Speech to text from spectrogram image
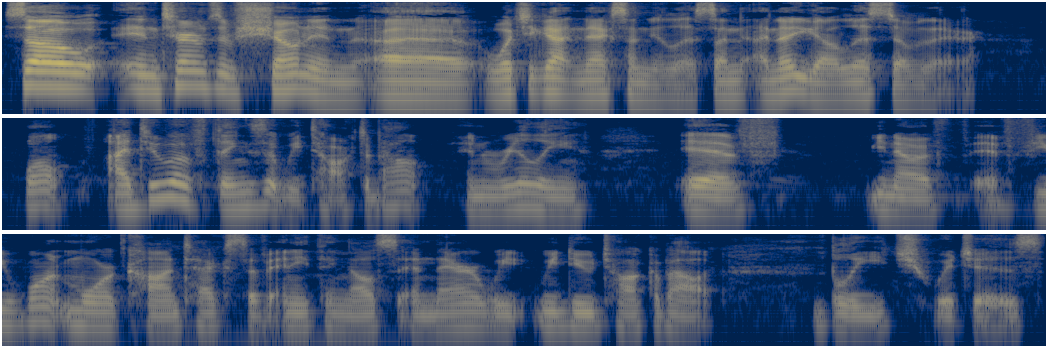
So, in terms of shonen, uh, what you got next on your list? I, I know you got a list over there. Well, I do have things that we talked about, and really, if you know, if if you want more context of anything else in there, we we do talk about Bleach, which is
